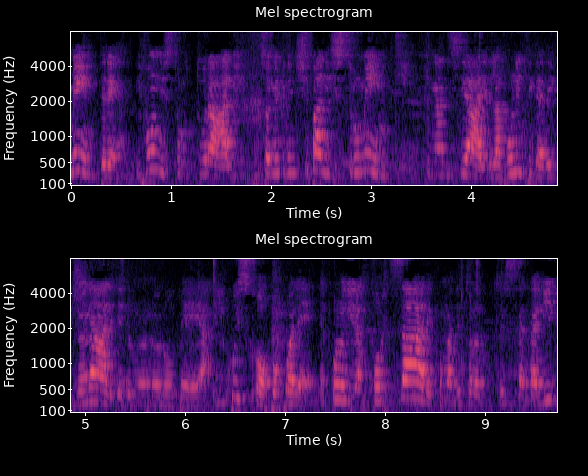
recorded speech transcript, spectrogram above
mentre i fondi strutturali sono i principali strumenti finanziari della politica regionale dell'Unione Europea, il cui scopo qual è? È quello di rafforzare, come ha detto la dottoressa Calì,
